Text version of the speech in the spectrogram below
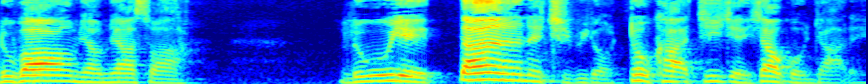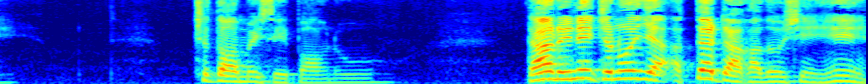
လူပေါင်းမြောင်များစွာလူဦးရေတန်းနဲ့ချီပြီးတော့ဒုက္ခကြီးကျယ်ရောက်ကုန်ကြတယ်ချစ်တော်မိတ်ဆွေပေါင်းတို့ ဒါတွေနဲ့ကျွန်တော်ရအသက်တာကားလို့ရှိရင်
